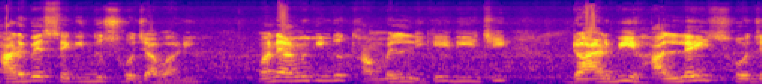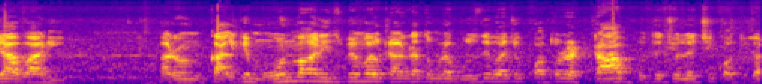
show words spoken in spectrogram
হারবে, সে কিন্তু সোজা বাড়ি। মানে আমি কিন্তু থাম্বেল লিখেই দিয়েছি ডার্বি হারলেই সোজা বাড়ি। কারণ কালকে মোহনবাগান ইস্টবেঙ্গল খেলাটা তোমরা বুঝতে পারছ, কতটা টাফ হতে চলেছে, কতটা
